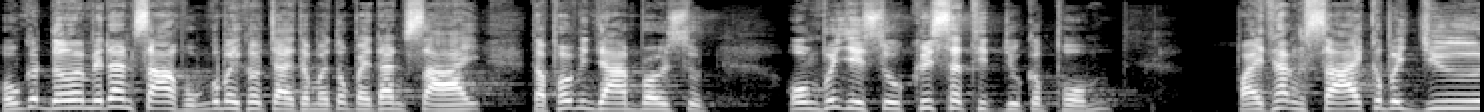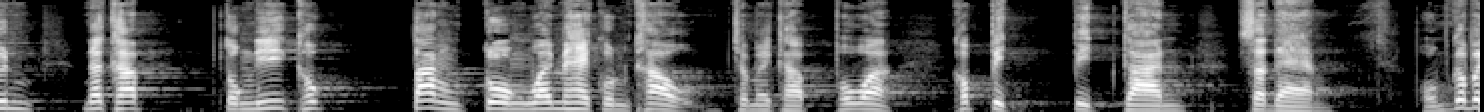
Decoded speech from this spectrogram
ผมก็เดินไปด้านซ้าย ผมก็ไม่เข้าใจทำไมต้องไปด้านซ้าย แต่พระวิญญาณบริสุทธิ์องค์พระเยซูคริสต์สถิตอยู่กับผม ไปทางซ้ายก็ไปยืนนะครับ ตรงนี้เขาตั้งกรงไว้ไม่ให้คนเข้าใช่ไหมครับ เพราะว่าเขาปิด ปิดการแสดง ผมก็ไป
